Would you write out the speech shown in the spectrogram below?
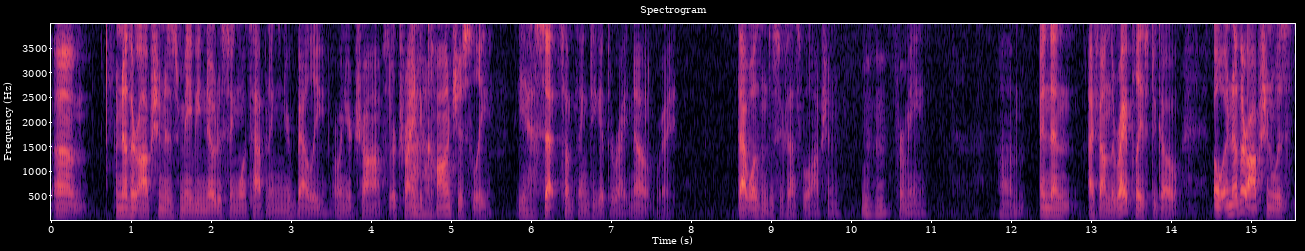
Um, another option is maybe noticing what's happening in your belly or in your chops or trying Uh-huh. to consciously Yeah. set something to get the right note. Right. That wasn't a successful option Mm-hmm. for me. Um, and then I found the right place to go. Oh, another option was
